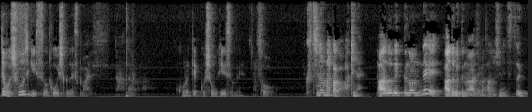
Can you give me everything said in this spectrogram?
でも正直すごく美味しくないですか？なんだろうな。これ結構衝撃ですよね。そう。口の中が飽きないアードベック飲んでアードベックの味も楽しみつつ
